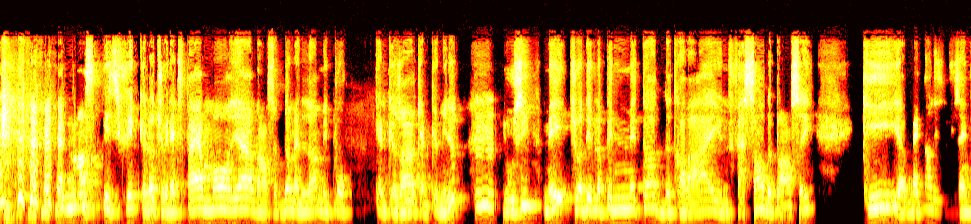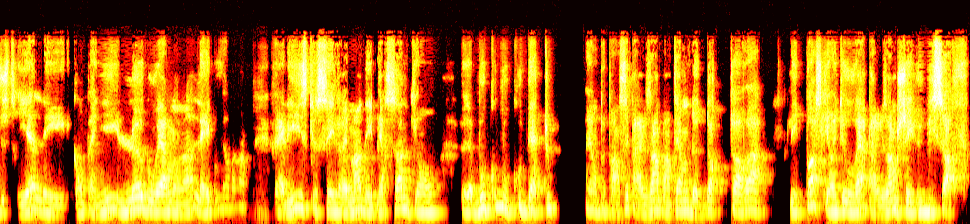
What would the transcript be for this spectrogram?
tellement spécifique que là, tu es l'expert mondial dans ce domaine-là, mais pour quelques heures, quelques minutes. Mm-hmm. aussi, mais tu as développé une méthode de travail, une façon de penser qui, euh, maintenant, les, industriels, les, compagnies, le gouvernement, les gouvernements réalisent que c'est vraiment des personnes qui ont euh, beaucoup, beaucoup d'atouts. on peut penser, par exemple, en termes de doctorat, les postes qui ont été ouverts, par exemple, chez Ubisoft,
